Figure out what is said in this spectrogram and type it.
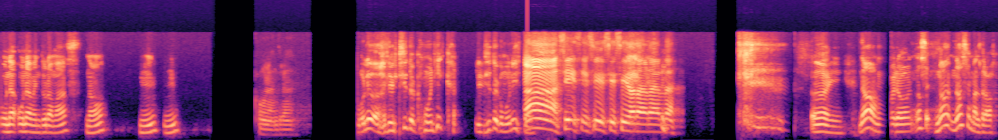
Una, una aventura más, ¿no? Mm. ¿Cómo una entrada? Boludo, Luisito comunica. Luisito comunista. Ah, sí, sí, sí, sí, sí, verdad, verdad, verdad. Ay, no, pero no, sé, no, no hace mal trabajo.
